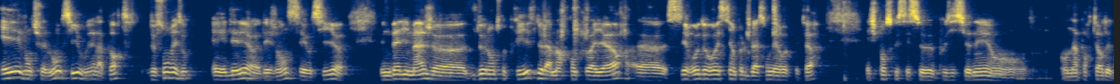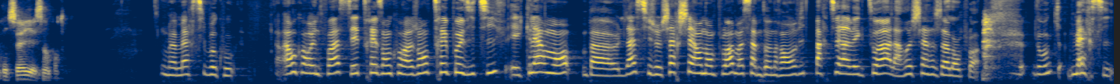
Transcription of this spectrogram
et éventuellement aussi ouvrir la porte de son réseau et aider euh, des gens. C'est aussi euh, une belle image euh, de l'entreprise, de la marque employeur. c'est redorer aussi un peu le blason des recruteurs. Et je pense que c'est se positionner en, en apporteur de conseils et c'est important. Bah, merci beaucoup. Encore une fois, c'est très encourageant, très positif et clairement, bah là, si je cherchais un emploi, moi, ça me donnera envie de partir avec toi à la recherche d'un emploi. Donc, merci.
